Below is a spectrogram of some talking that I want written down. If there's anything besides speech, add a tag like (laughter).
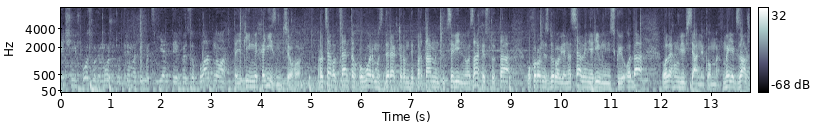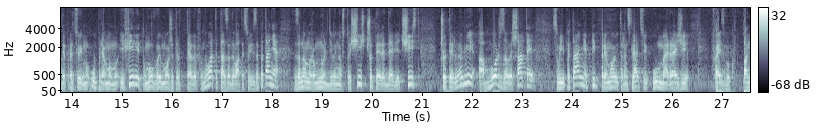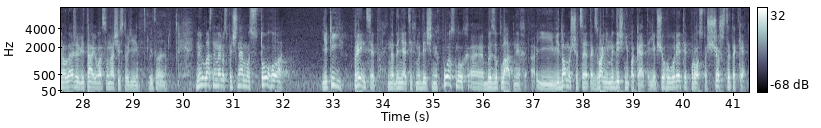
медичні послуги можуть отримати пацієнти безоплатно та який механізм цього? Про це в акцентах говоримо з директором департаменту цивільного захисту та охорони здоров'я населення Рівненської ОДА Олегом Вівсяником. Ми, як завжди, працюємо у прямому ефірі, тому ви можете телефонувати та задавати свої запитання за номером 096 496 400 або ж залишати свої питання під прямою трансляцією у мережі Facebook. Пане Олеже, вітаю вас у нашій студії. Вітаю. Ну і власне ми розпочнемо з того, який принцип надання цих медичних послуг е, безоплатних. І відомо, що це так звані медичні пакети. Якщо говорити просто, що ж це таке?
